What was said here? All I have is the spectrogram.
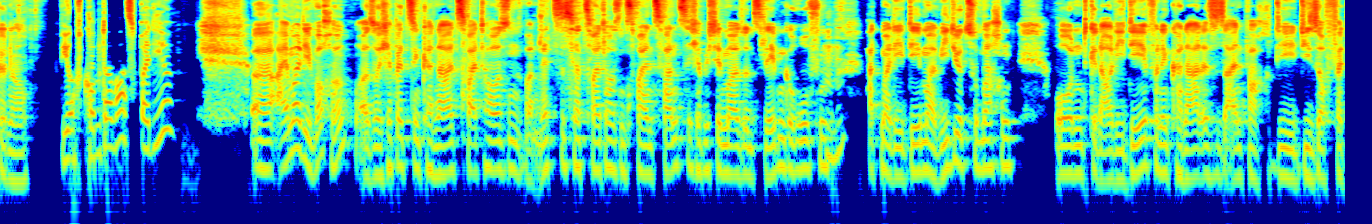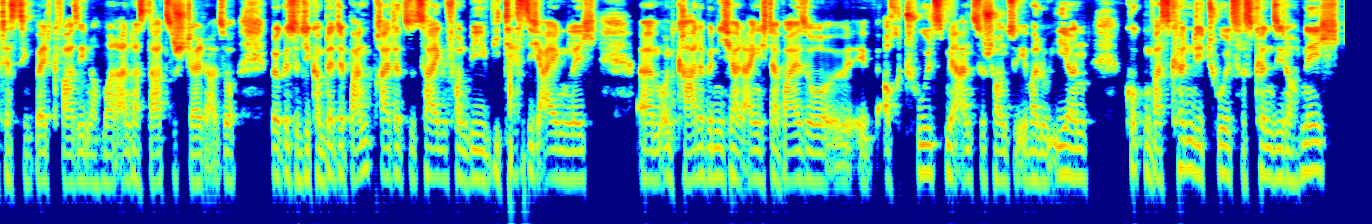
Genau. Wie oft kommt da was bei dir? Äh, einmal die Woche. Also ich habe jetzt den Kanal 2000, letztes Jahr 2022 habe ich den mal so ins Leben gerufen, mhm. hat mal die Idee, mal Video zu machen. Und genau, die Idee von dem Kanal ist es einfach, die, die Software-Testing-Welt quasi nochmal anders darzustellen. Also wirklich so die komplette Bandbreite zu zeigen von wie, wie teste ich eigentlich. Ähm, und gerade bin ich halt eigentlich dabei, so äh, auch Tools mir anzuschauen, zu evaluieren, gucken, was können die Tools, was können sie noch nicht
